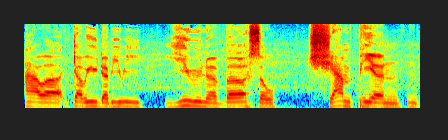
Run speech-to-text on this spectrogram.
Our WWE Universal Champion.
